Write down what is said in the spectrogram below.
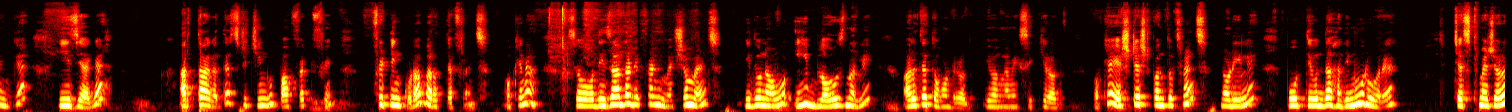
ನಿಮಗೆ ಈಸಿಯಾಗಿ ಅರ್ಥ ಆಗುತ್ತೆ. ಸ್ಟಿಚಿಂಗು ಪರ್ಫೆಕ್ಟ್ ಫಿ ಫಿಟ್ಟಿಂಗ್ ಕೂಡ ಬರುತ್ತೆ ಫ್ರೆಂಡ್ಸ್ ಓಕೆನಾ so these are the different measurements ಇದು ನಾವು ಈ ಬ್ಲೌಸ್ನಲ್ಲಿ ಅಳತೆ ತೊಗೊಂಡಿರೋದು. ಇವಾಗ ನಮಗೆ ಸಿಕ್ಕಿರೋದು. ಓಕೆ ಎಷ್ಟೆಷ್ಟು ಬಂತು ಫ್ರೆಂಡ್ಸ್ ನೋಡಿ ಇಲ್ಲಿ ಪೂರ್ತಿ ಉದ್ದ ಹದಿಮೂರುವರೆ. Chest measure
